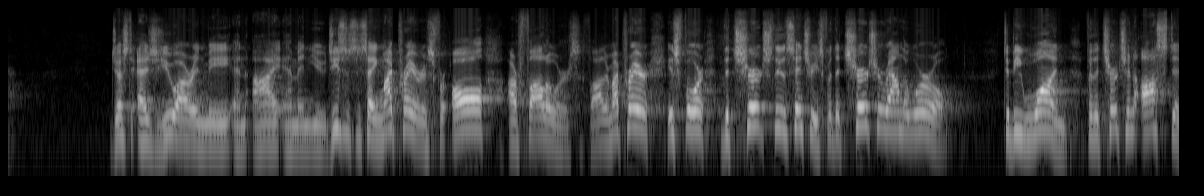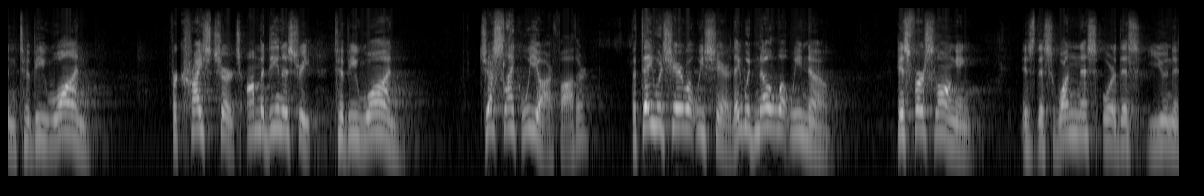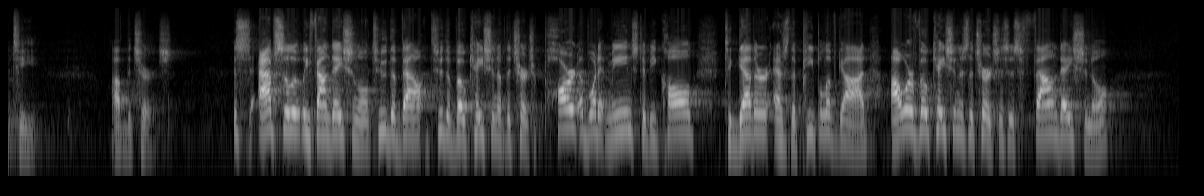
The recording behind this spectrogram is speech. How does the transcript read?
just as you are in me and I am in you. Jesus is saying, My prayer is for all our followers, Father. My prayer is for the church through the centuries, for the church around the world to be one, for the church in Austin to be one, for Christ Church on Medina Street to be one, just like we are, Father. That they would share what we share, they would know what we know. His first longing is this oneness or this unity of the church. This is absolutely foundational to the, val- to the vocation of the church. Part of what it means to be called together as the people of God, our vocation as the church, this is foundational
